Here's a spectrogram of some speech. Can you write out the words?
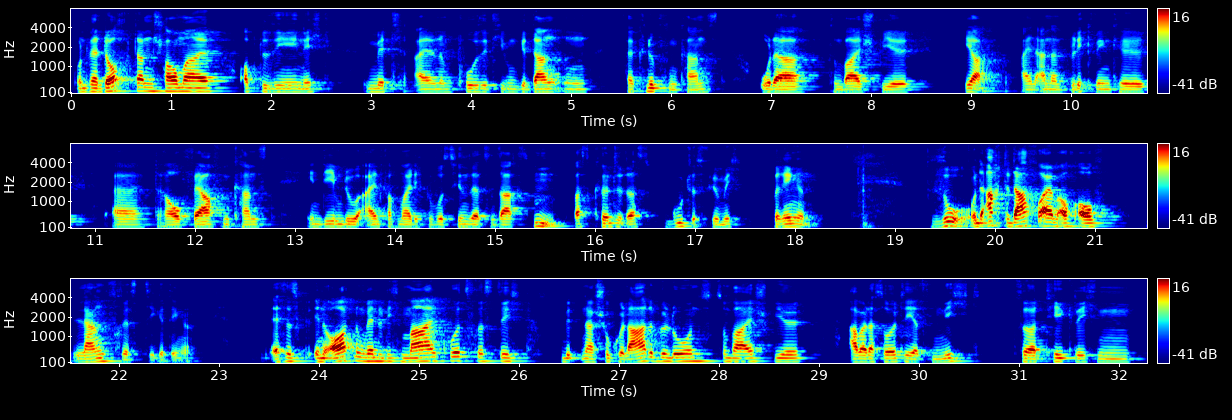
Und wenn doch, dann schau mal, ob du sie nicht mit einem positiven Gedanken verknüpfen kannst oder zum Beispiel ja, einen anderen Blickwinkel äh, drauf werfen kannst, indem du einfach mal dich bewusst hinsetzt und sagst, hm, was könnte das Gutes für mich bringen? So, und achte da vor allem auch auf langfristige Dinge. Es ist in Ordnung, wenn du dich mal kurzfristig mit einer Schokolade belohnst, zum Beispiel, aber das sollte jetzt nicht zur täglichen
